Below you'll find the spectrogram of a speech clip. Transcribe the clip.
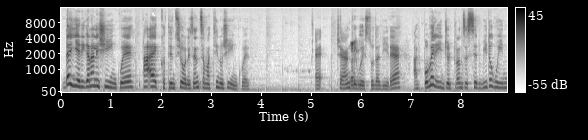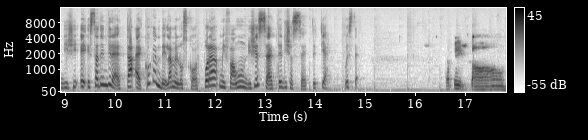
Da ieri canale 5, ah ecco attenzione, senza mattino 5. Eh, c'è anche Eh. questo da dire, eh. Al pomeriggio il pranzo è servito 15 e è stata in diretta, ecco Candela me lo scorpora, mi fa 11 e 7, 17, tiè, questo è. capito?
